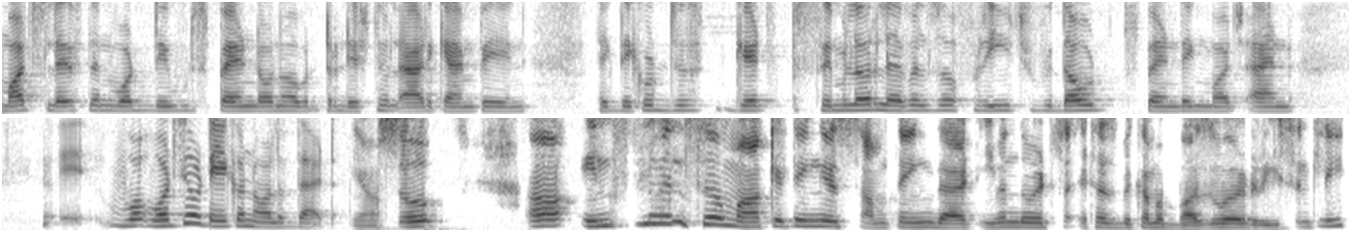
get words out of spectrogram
much less than what they would spend on a traditional ad campaign like they could just get similar levels of reach without spending much. And eh, what's your take on all of that? Yeah so uh, influencer marketing is something that even though it's it has become a buzzword recently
